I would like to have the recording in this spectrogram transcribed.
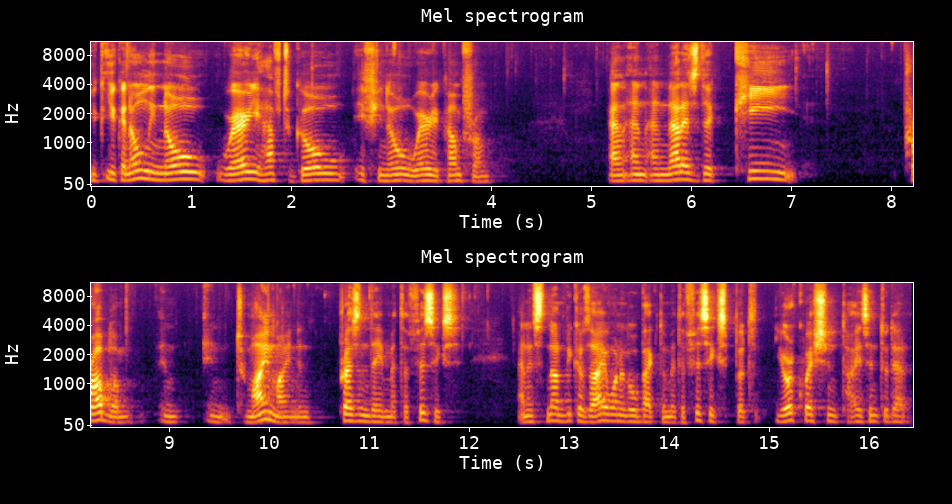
You, you can only know where you have to go if you know where you come from. And, and, and that is the key problem, in, in, to my mind, in present day metaphysics. And it's not because I want to go back to metaphysics, but your question ties into that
